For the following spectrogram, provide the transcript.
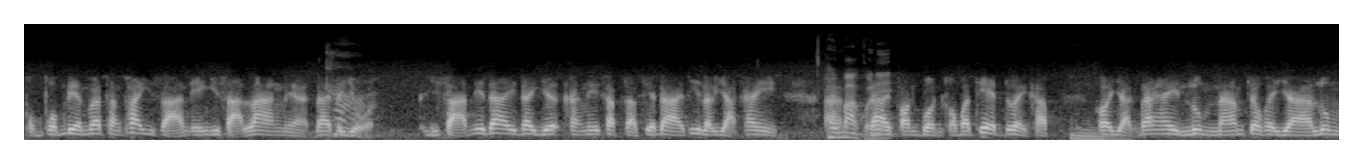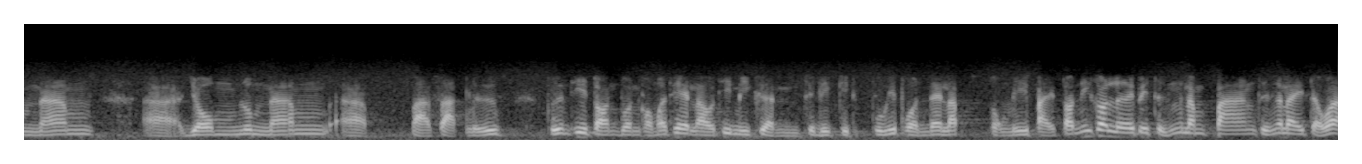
ผมผมเรียนว่าทางภาคอีสานเองอีสานล่างเนี่ยได้ประโยชน์ อีสานนี่ได้ได้เยอะครั้งนี้ครับแต่เสียดายที่เราอยากให้ให้มากกว่านี้ได้ตอนบนของประเทศด้วยครับ อืม ก็อยากได้ให้ลุ่มน้ำเจ้าพระยา ลุ่มน้ำอ่ายม ลุ่มน้ำอ่าป่าสักหรือพื้นที่ตอนบนของประเทศเราที่มีเขื่อนสิริกิติ์ภูมิพลได้รับตรงนี้ไป ตอนนี้ก็เลยไปถึงลำปางถึงอะไร แต่ว่า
